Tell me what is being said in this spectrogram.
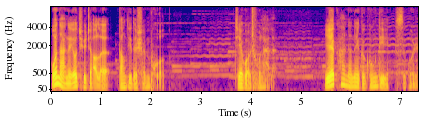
我奶奶又去找了当地的神婆。结果出来了，爷爷看的那个工地死过人，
